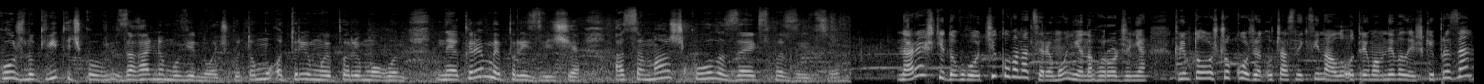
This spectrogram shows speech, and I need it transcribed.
кожну квіточку в загальному віночку. Тому отримує перемогу не окреме прізвище, а сама школа за експозицію. Нарешті довгоочікувана церемонія нагородження. Крім того, що кожен учасник фіналу отримав невеличкий презент,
